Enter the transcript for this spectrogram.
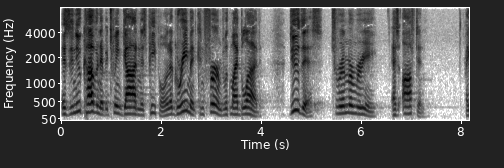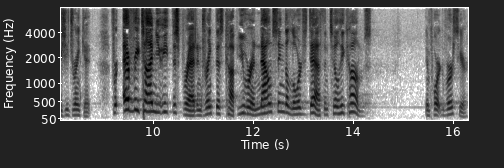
is the new covenant between God and his people, an agreement confirmed with my blood. Do this to remember me as often as you drink it. For every time you eat this bread and drink this cup, you are announcing the Lord's death until he comes. Important verse here.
